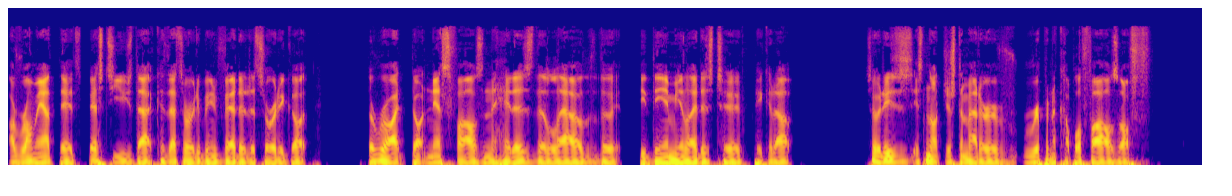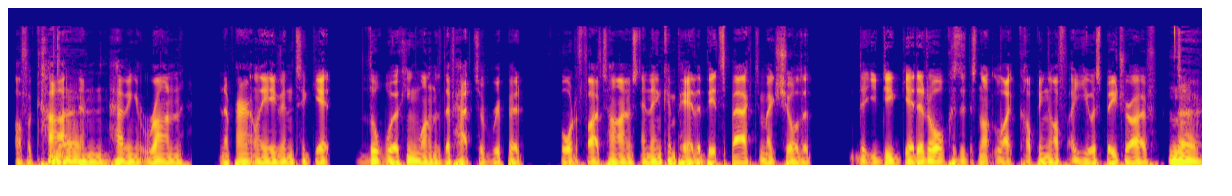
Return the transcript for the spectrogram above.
a ROM out there, it's best to use that because that's already been vetted. It's already got the right .NES files and the headers that allow the the emulators to pick it up. So it is. It's not just a matter of ripping a couple of files off off a cart No. and having it run. And apparently, even to get the working ones, they've had to rip it four to five times and then compare the bits back to make sure that that you did get it all because it's not like copying off a USB drive. No,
